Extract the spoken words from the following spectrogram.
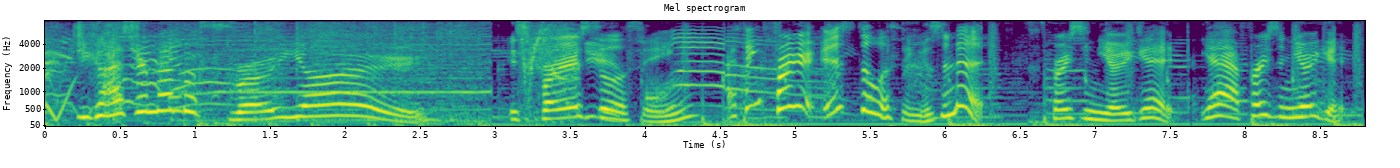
Do you guys remember Froyo? Is Froyo still a thing? I think Froyo is still a thing, isn't it? Frozen yogurt. Yeah, frozen yogurt.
